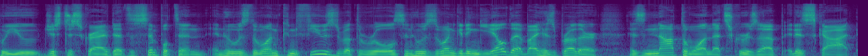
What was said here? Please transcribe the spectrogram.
who you just described as a simpleton and who was the one confused about the rules and who was the one getting yelled at by his brother, is not the one that screws up. It is Scott.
